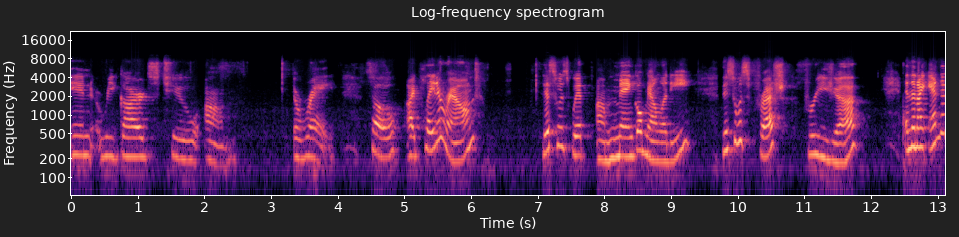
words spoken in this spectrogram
in regards to um, the ray. So I played around. This was with um, Mango Melody. This was Fresh Freesia. And then I ended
